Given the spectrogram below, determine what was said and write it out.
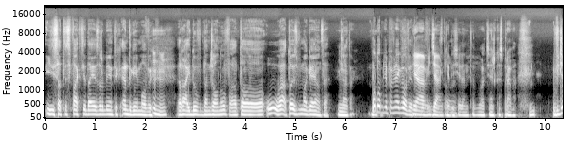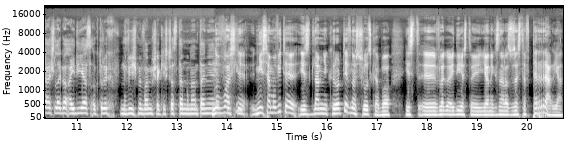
i satysfakcję daje zrobienie tych endgame'owych Mhm. rajdów, dungeonów, a to, ua, to jest wymagające. No tak. Podobnie pewnie jak w. Ja widziałem kiedyś jeden, to była ciężka sprawa. Widziałeś LEGO Ideas, o których mówiliśmy wam już jakiś czas temu na antenie? No właśnie, niesamowite jest dla mnie kreatywność ludzka, bo jest y, w LEGO Ideas to Janek znalazł zestaw Terraria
